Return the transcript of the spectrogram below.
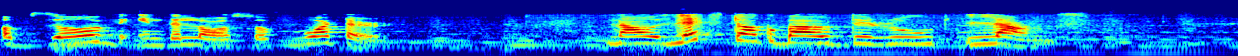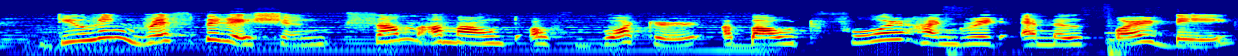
observed in the loss of water. Now let's talk about the route lungs. During respiration, some amount of water, about 400 ml per day,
